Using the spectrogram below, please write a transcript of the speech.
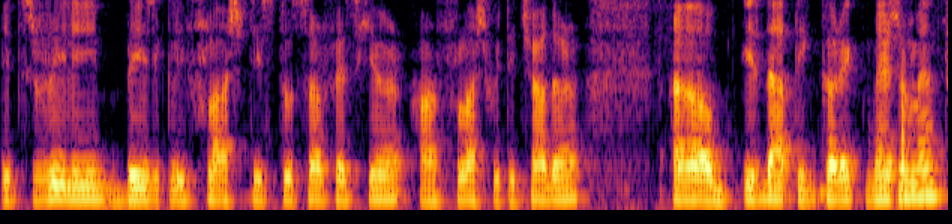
it's really basically flush. These two surfaces here are flush with each other uh, is that the correct measurement?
